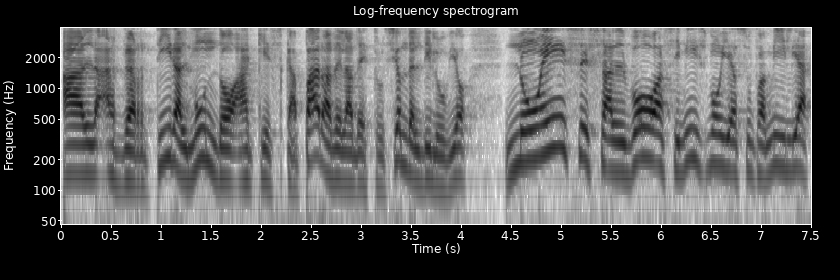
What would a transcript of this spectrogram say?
Al advertir al mundo a que escapara de la destrucción del diluvio, Noé se salvó a sí mismo y a su familia,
